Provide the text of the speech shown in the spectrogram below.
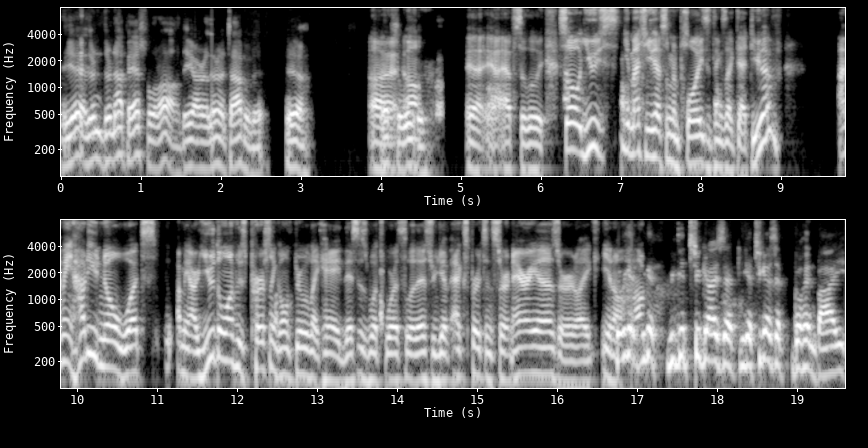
Yeah. They're, they're not bashful at all. They are, they're on top of it. Yeah. Uh, absolutely. yeah, yeah, absolutely. So you you mentioned you have some employees and things like that. Do you have I mean, how do you know what's? I mean, are you the one who's personally going through like, hey, this is what's worth for this, or do you have experts in certain areas, or like, you know, we, get, how- we, get, we get two guys that we get two guys that go ahead and buy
